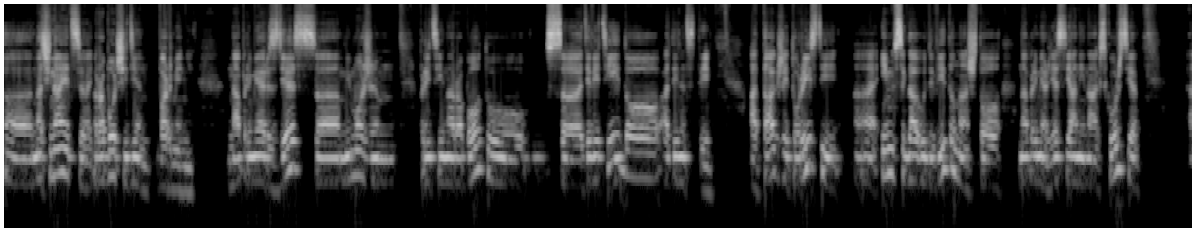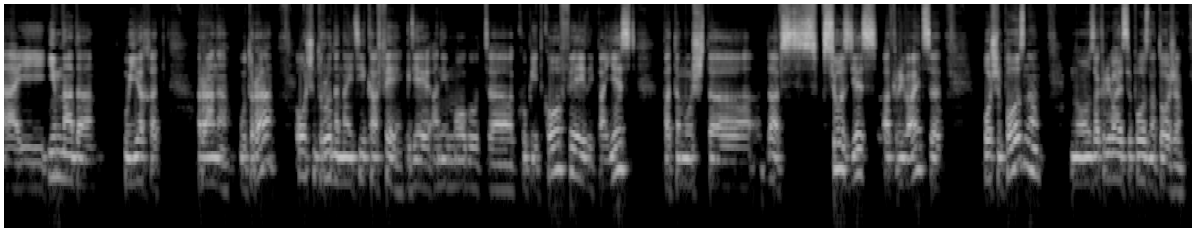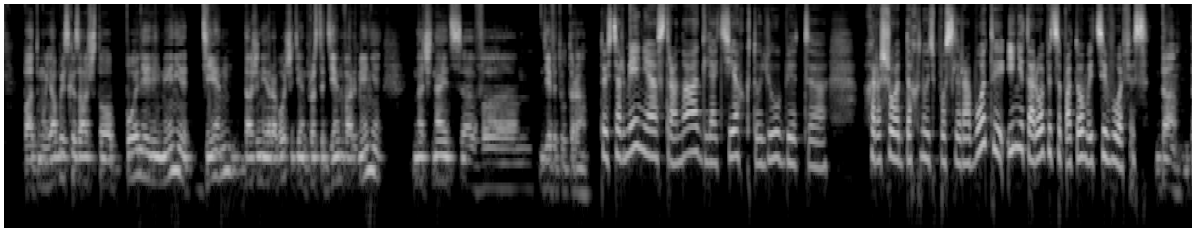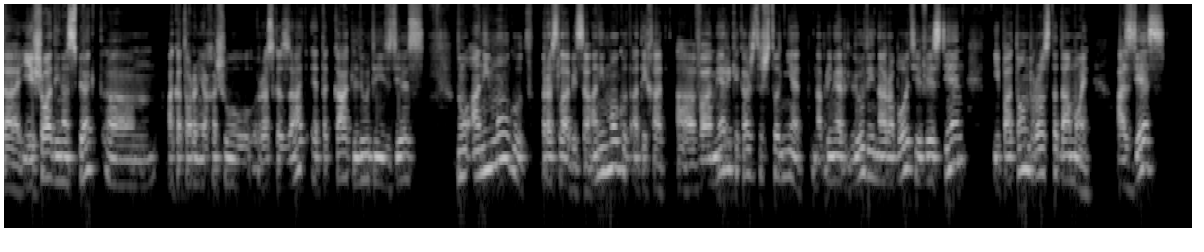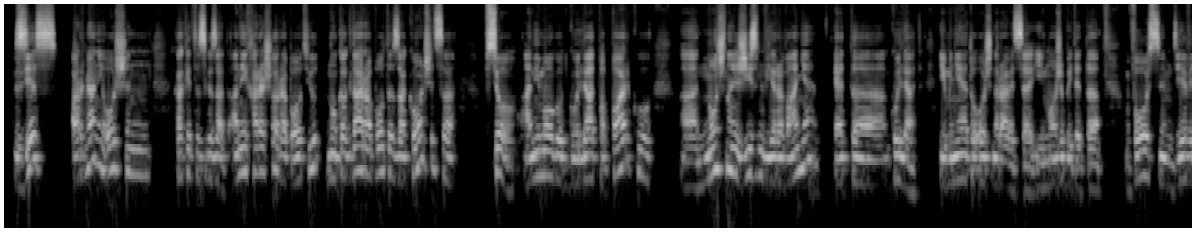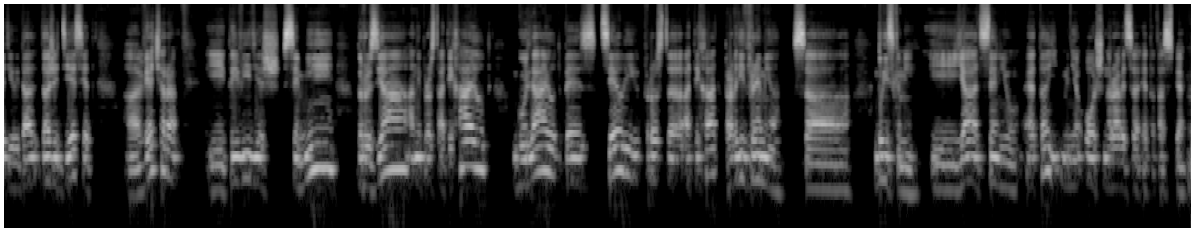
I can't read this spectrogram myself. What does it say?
э, начинается рабочий день в Армении. Например, здесь э, мы можем прийти на работу с 9 до 11, а также туристы им всегда удивительно, что, например, если они на экскурсии, и им надо уехать рано утра, очень трудно найти кафе, где они могут купить кофе или поесть, потому что, да, все здесь открывается очень поздно, но закрывается поздно тоже. Поэтому я бы сказал, что более или менее день, даже не рабочий день, просто день в Армении начинается в 9 утра. То есть Армения страна для тех, кто любит э, хорошо отдохнуть после работы и не торопится потом идти в офис. Да, да. И еще один аспект, эм, о котором я хочу рассказать, это как люди здесь ну, они могут расслабиться, они могут отдыхать. А в Америке кажется, что нет. Например, люди на работе весь день и потом просто домой. А здесь Здесь армяне очень, как это сказать, они хорошо работают, но когда работа закончится, все, они могут гулять по парку, а ночная жизнь верования — это гулять. И мне это очень нравится. И, может быть, это 8, 9 или даже 10 а, вечера, и ты видишь семьи, друзья, они просто отдыхают, гуляют без цели, просто отдыхать, проводить время с близкими. И я ценю это, мне очень нравится этот аспект.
